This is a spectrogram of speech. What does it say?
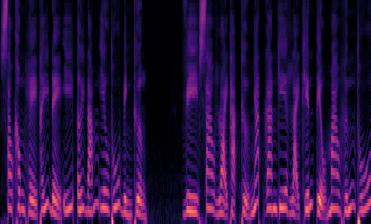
Sao không hề thấy để ý tới đám yêu thú bình thường. Vì sao loại thạc thử nhát gan kia lại khiến tiểu mao hứng thú.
